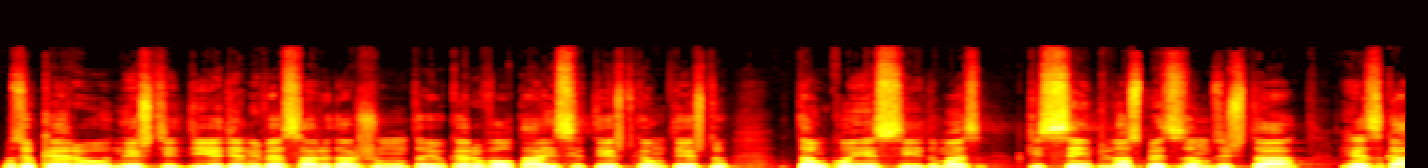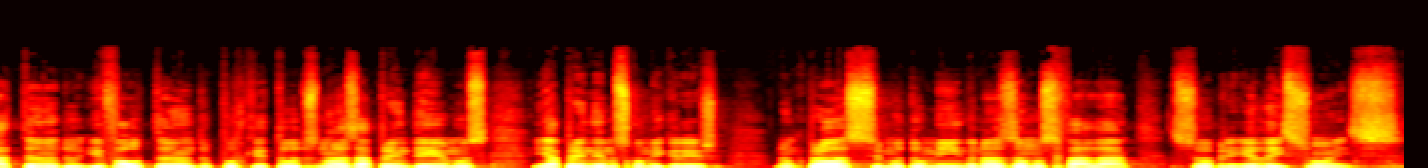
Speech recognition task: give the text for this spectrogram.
Mas eu quero, neste dia de aniversário da junta, eu quero voltar a esse texto, que é um texto tão conhecido, mas que sempre nós precisamos estar resgatando e voltando, porque todos nós aprendemos e aprendemos como igreja. No próximo domingo nós vamos falar sobre eleições.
